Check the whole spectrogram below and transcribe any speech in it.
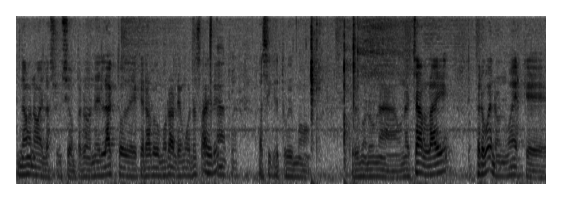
no, no en la asunción, pero en el acto de Gerardo Morales en Buenos Aires. Ah, claro. Así que tuvimos, tuvimos una, una charla ahí. Pero bueno, no es que eh,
